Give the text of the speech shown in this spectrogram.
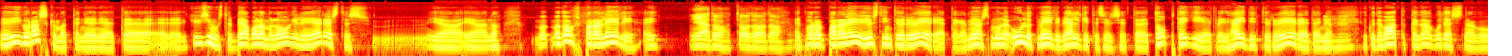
ja liigu raskemateni, on ju, et, et, et küsimustel peab olema loogiline järjestus ja, ja noh, ma, ma tooks paralleeli, ei jaa, too, too, too, too. et para-, paralleeli just intervjueerijatega, minu arust mulle hullult meeldib jälgida selliseid äh, top tegijaid või häid intervjueerijaid, on ju. Mm, -hmm. et kui te vaatate ka, kuidas nagu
